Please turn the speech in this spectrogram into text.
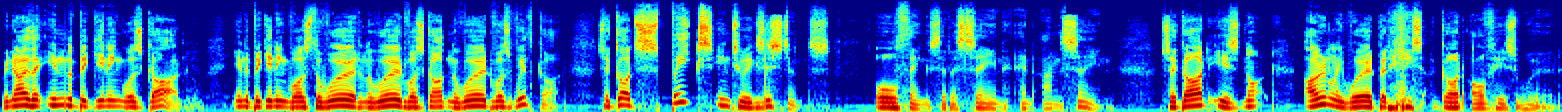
We know that in the beginning was God. In the beginning was the Word, and the Word was God, and the Word was with God. So God speaks into existence all things that are seen and unseen. So God is not only Word, but He's a God of His Word.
